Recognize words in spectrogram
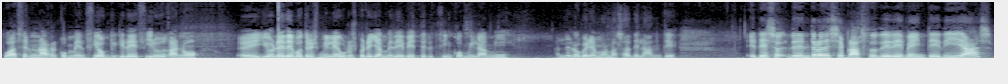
Puede hacer una reconvención, que quiere decir, oiga, no, eh, yo le debo 3.000 euros, pero ella me debe 5.000 a mí. Lo veremos más adelante. Eh, dentro de ese plazo de 20 días,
